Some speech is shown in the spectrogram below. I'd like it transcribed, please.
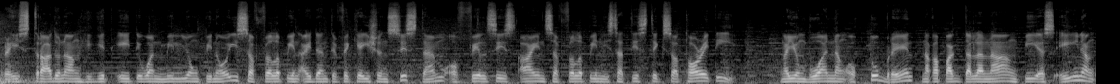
Rehistrado na ang higit 81 milyong Pinoy sa Philippine Identification System o PhilSys ayon sa Philippine Statistics Authority. Ngayong buwan ng Oktubre, nakapagtala na ang PSA ng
